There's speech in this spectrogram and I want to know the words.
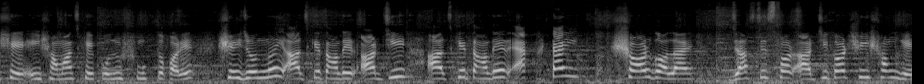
এসে এই সমাজকে কলুষমুক্ত করে, সেই জন্যই আজকে তাঁদের আর্জি, আজকে তাঁদের একটাই স্বর গলায় জাস্টিস ফর আর্জিকর সেই সঙ্গে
